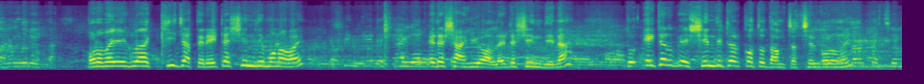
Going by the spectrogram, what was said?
আলহামদুলিল্লাহ। বড় ভাই এগুলো কি জাতের? এটা সিন্ধি মনে হয়? এটা শাহিওয়াল এটা সিন্ধি না? তো এটার সিন্ধিটার কত দাম চাচ্ছেন বড় ভাই? ছিল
